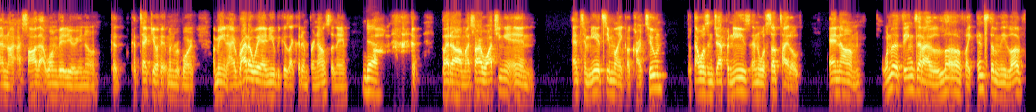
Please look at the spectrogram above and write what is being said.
and I, I saw that one video, you know, Katekyo Hitman Reborn. I mean, I right away I knew because I couldn't pronounce the name. Yeah. Um, but um, I started watching it, and and to me it seemed like a cartoon, but that was in Japanese and it was subtitled. And um, one of the things that I loved, like instantly loved,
